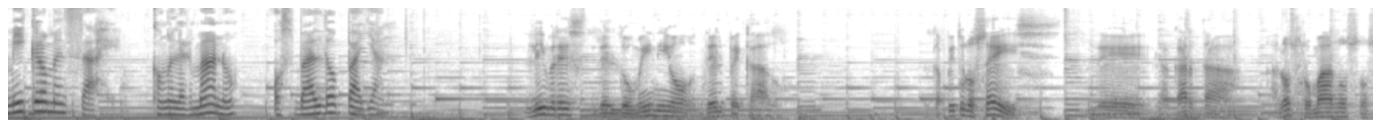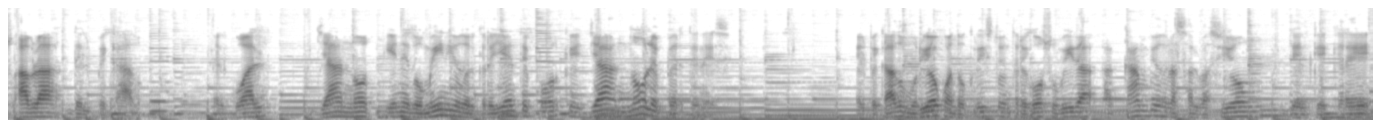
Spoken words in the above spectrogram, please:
Micromensaje con el hermano Osvaldo Payán. Libres del dominio del pecado. El capítulo 6 de la carta a los romanos nos habla del pecado, el cual ya no tiene dominio del creyente porque ya no le pertenece. El pecado murió cuando Cristo entregó su vida a cambio de la salvación del que cree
